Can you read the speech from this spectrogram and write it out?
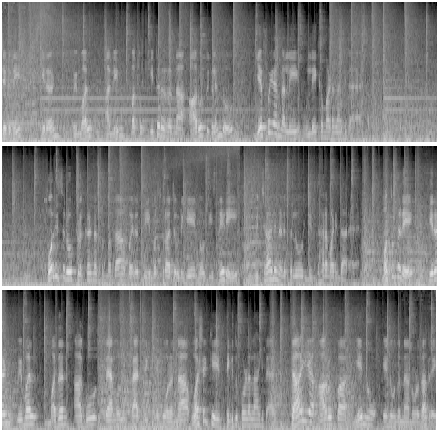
ಜಗದೀಶ್, ಕಿರಣ್, ವಿಮಲ್, ಅನಿಲ್ ಮತ್ತು ಇತರರನ್ನ ಆರೋಪಿಗಳೆಂದು ಎಫ್ಐಆರ್ನಲ್ಲಿ ಉಲ್ಲೇಖ ಮಾಡಲಾಗಿದೆ. ಪೊಲೀಸರು ಪ್ರಕರಣ ಸಂಬಂಧ ಬೈರತಿ ಬಸವರಾಜ್ ಅವರಿಗೆ ನೋಟಿಸ್ ನೀಡಿ ವಿಚಾರಣೆ ನಡೆಸಲು ನಿರ್ಧಾರ ಮಾಡಿದ್ದಾರೆ. ಮತ್ತೊಂದೆಡೆ ಕಿರಣ್, ವಿಮಲ್, ಮದನ್ ಹಾಗೂ ಸ್ಯಾಮುಲ್ ಪ್ಯಾಟ್ರಿಕ್ ಎಂಬುವರನ್ನ ವಶಕ್ಕೆ ತೆಗೆದುಕೊಳ್ಳಲಾಗಿದೆ. ತಾಯಿಯ ಆರೋಪ ಏನು ಎನ್ನುವುದನ್ನ ನೋಡೋದಾದ್ರೆ,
